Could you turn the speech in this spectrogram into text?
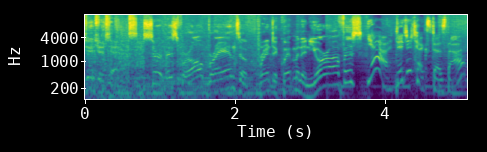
Digitex. Service for all brands of print equipment in your office? Yeah, Digitex does that.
